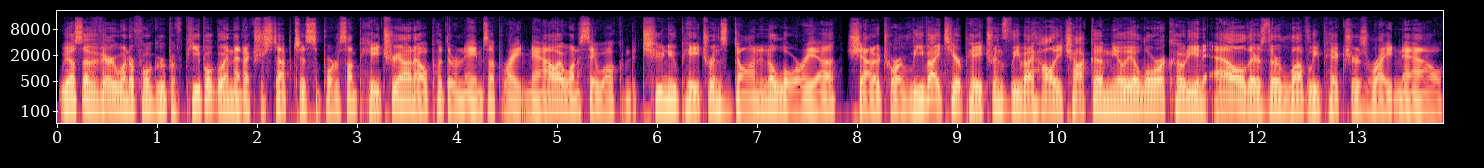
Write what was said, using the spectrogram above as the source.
We also have a very wonderful group of people going that extra step to support us on Patreon. I will put their names up right now. I want to say welcome to two new patrons, Dawn and Aloria. Shout out to our Levi tier patrons, Levi, Holly, Chaka, Amelia, Laura, Cody, and Elle. There's their lovely pictures right now.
